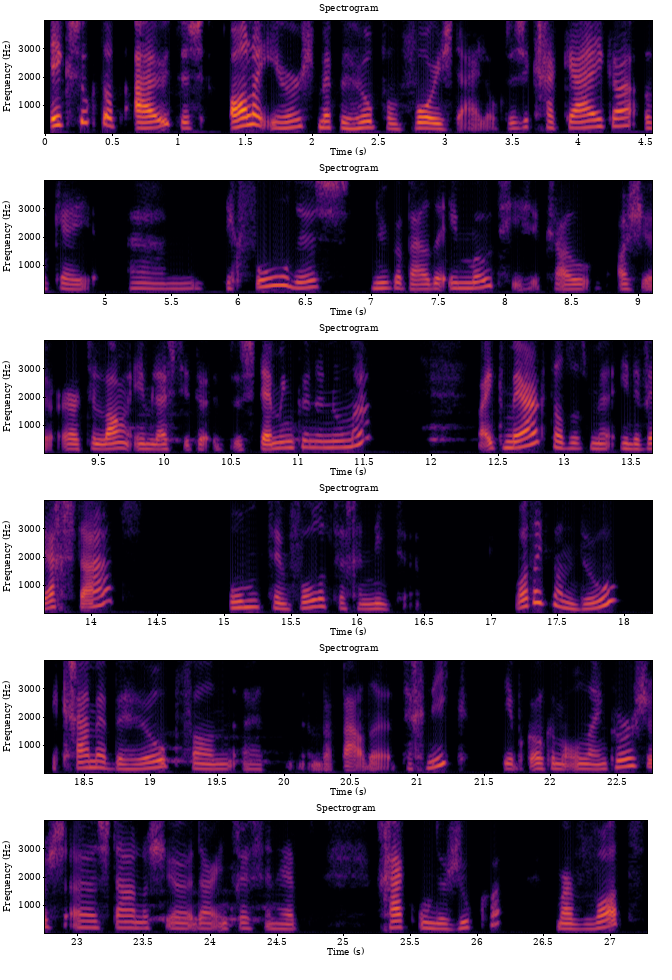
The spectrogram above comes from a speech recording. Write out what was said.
Ik zoek dat uit, dus allereerst met behulp van voice dialogue. Dus ik ga kijken, oké, ehm, ik voel dus nu bepaalde emoties. Ik zou, als je er te lang in blijft zitten, de stemming kunnen noemen. Maar ik merk dat het me in de weg staat om ten volle te genieten. Wat ik dan doe, ik ga met behulp van uh, een bepaalde techniek, die heb ik ook in mijn online cursus uh, staan als je daar interesse in hebt. Ga ik onderzoeken. Maar wat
